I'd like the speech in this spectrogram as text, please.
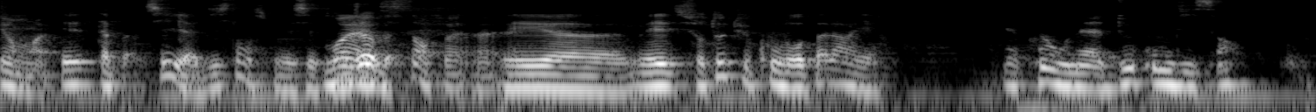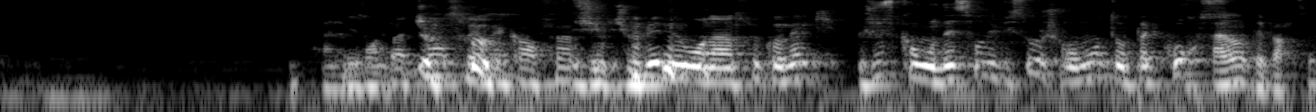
Ouais. et t'as pas, si, à distance, mais c'est ton Ouais, job. ouais. Et, euh, mais surtout, tu couvres pas l'arrière. Et après, on est à 2 contre 10. Hein. Voilà, Ils ont pas de chance les mecs en face. J'ai oublié de demander un truc au mec. Juste quand on descend du vaisseau, je remonte au pas de course. Ah non, t'es parti.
